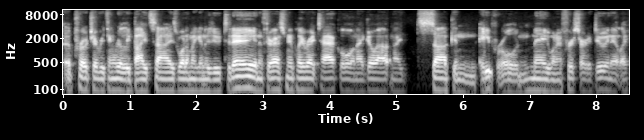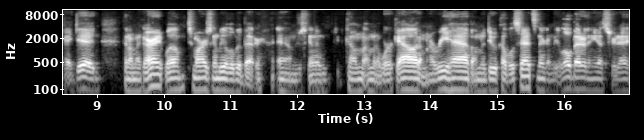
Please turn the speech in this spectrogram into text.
approach everything really bite size. What am I going to do today? And if they're asking me to play right tackle and I go out and I suck in April and May when I first started doing it like I did, then I'm like, all right, well, tomorrow's going to be a little bit better. And I'm just going to come, I'm going to work out, I'm going to rehab, I'm going to do a couple of sets and they're going to be a little better than yesterday.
